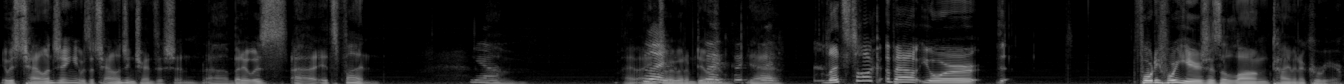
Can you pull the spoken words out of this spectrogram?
it was challenging. It was a challenging transition, uh, but it was uh, it's fun. Yeah, um, I, I, enjoy what I'm doing. Good, good, yeah, good. let's talk about your. The, 44 years is a long time in a career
